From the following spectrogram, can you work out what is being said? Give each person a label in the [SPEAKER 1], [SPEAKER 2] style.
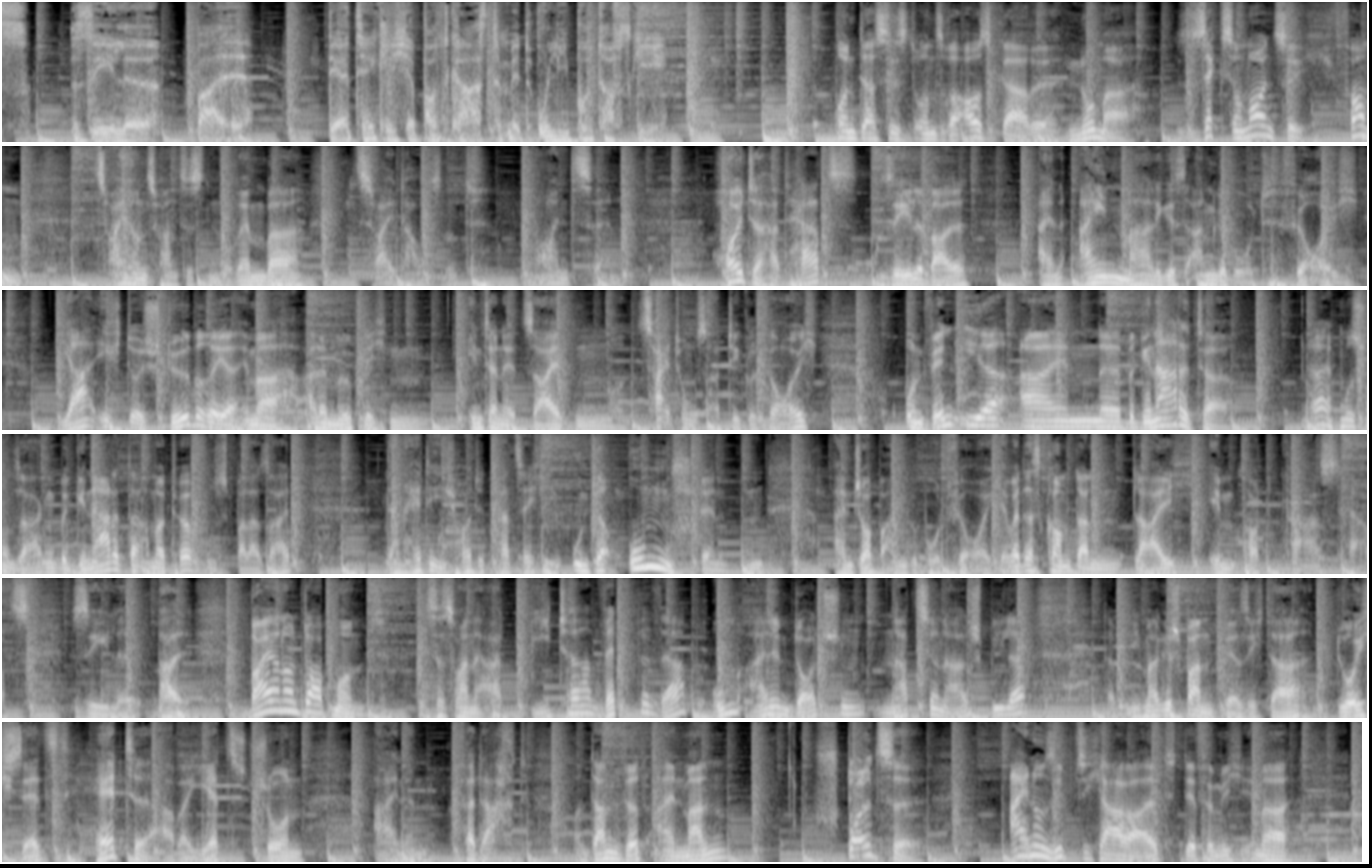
[SPEAKER 1] Herz, Seele, Ball. Der tägliche Podcast mit Uli Putowski.
[SPEAKER 2] Und das ist unsere Ausgabe Nummer 96 vom 22. November 2019. Heute hat Herz, Seele, Ball ein einmaliges Angebot für euch. Ja, ich durchstöbere ja immer alle möglichen Internetseiten und Zeitungsartikel für euch. Und wenn ihr ein äh, begnadeter, ja, ich muss schon sagen, begnadeter Amateurfußballer seid, dann hätte ich heute tatsächlich unter Umständen ein Jobangebot für euch. Aber das kommt dann gleich im Podcast Herz, Seele, Ball. Bayern und Dortmund. Ist das so eine Art Bieterwettbewerb um einen deutschen Nationalspieler? Da bin ich mal gespannt, wer sich da durchsetzt, hätte aber jetzt schon einen Verdacht. Und dann wird ein Mann stolze, 71 Jahre alt, der für mich immer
